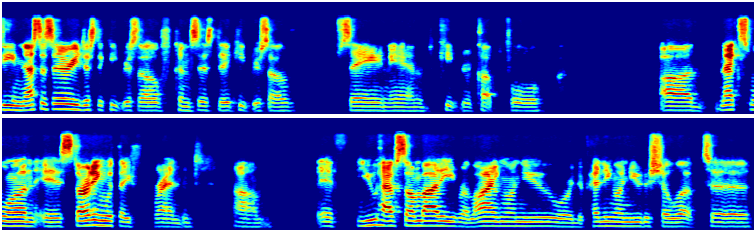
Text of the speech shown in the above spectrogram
deem necessary just to keep yourself consistent, keep yourself sane and keep your cup full. Uh next one is starting with a friend. Um if you have somebody relying on you or depending on you to show up to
